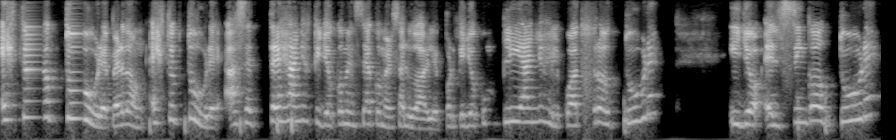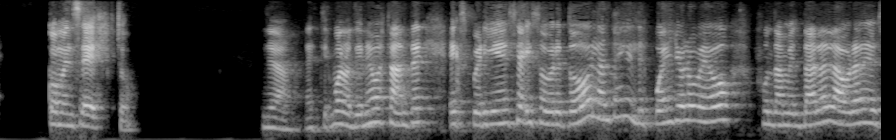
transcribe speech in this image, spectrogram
este octubre, perdón, este octubre, hace tres años que yo comencé a comer saludable, porque yo cumplí años el 4 de octubre y yo el 5 de octubre comencé esto. Ya, bueno, tienes bastante experiencia y sobre todo el antes y el después yo lo veo fundamental a la hora de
